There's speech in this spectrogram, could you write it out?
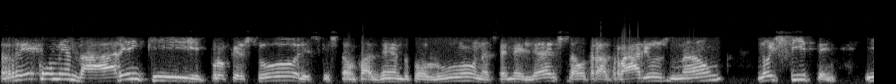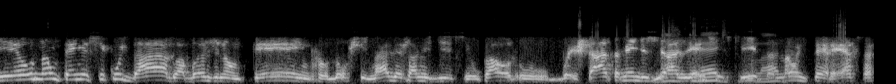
recomendarem que professores que estão fazendo colunas semelhantes a outras rádios não nos citem. E eu não tenho esse cuidado, a Band não tem, Rodolfo Schneider já me disse, o, Cláudio, o Boechat também dizia, a gente cita, claro. não interessa,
